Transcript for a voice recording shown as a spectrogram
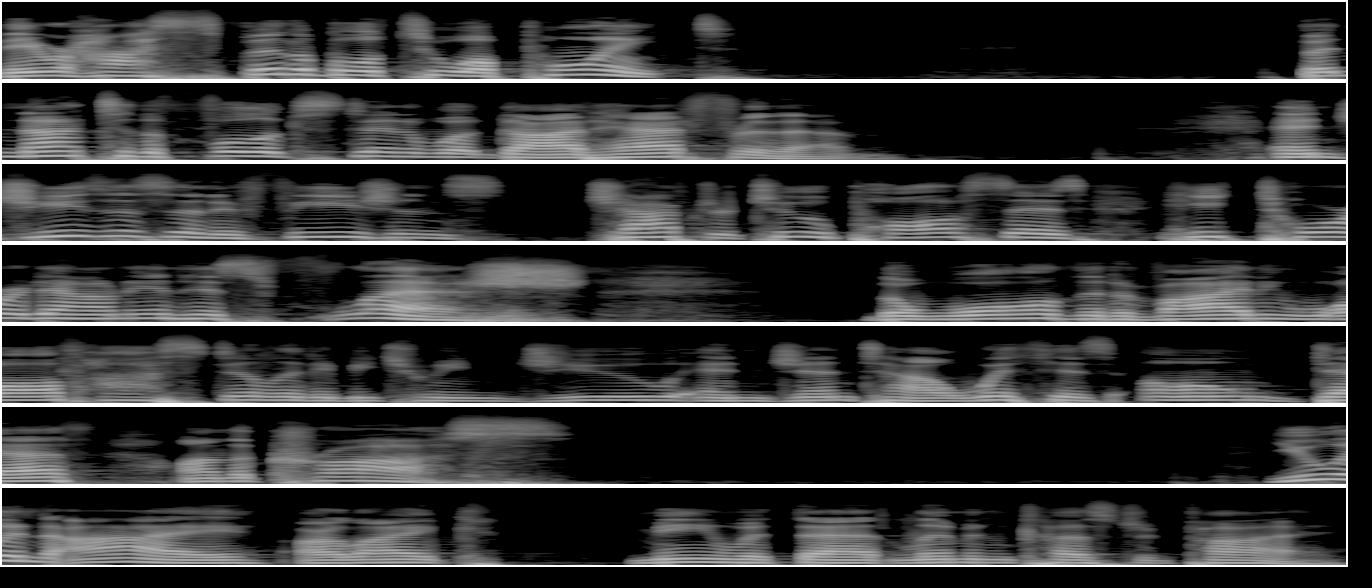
They were hospitable to a point, but not to the full extent of what God had for them. And Jesus in Ephesians chapter 2, Paul says he tore down in his flesh the wall, the dividing wall of hostility between Jew and Gentile with his own death on the cross. You and I are like me with that lemon custard pie,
